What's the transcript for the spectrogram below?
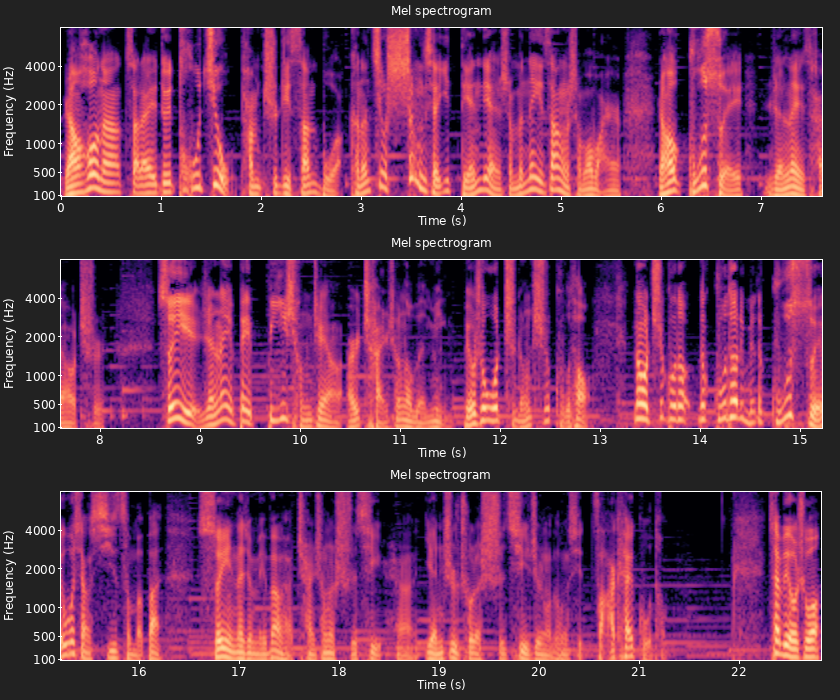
然后呢，再来一堆秃鹫，他们吃第三波，可能就剩下一点点什么内脏什么玩意儿，然后骨髓人类才要吃，所以人类被逼成这样而产生了文明。比如说我只能吃骨头，那我吃骨头，那骨头里面的骨髓我想吸怎么办？所以那就没办法产生了石器啊，研制出了石器这种东西，砸开骨头。再比如说，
